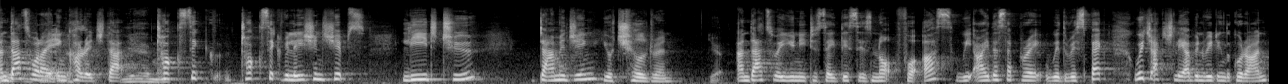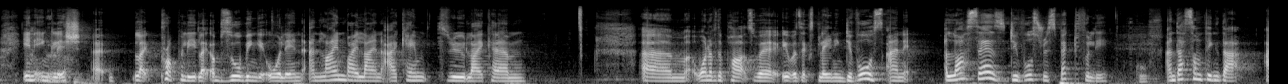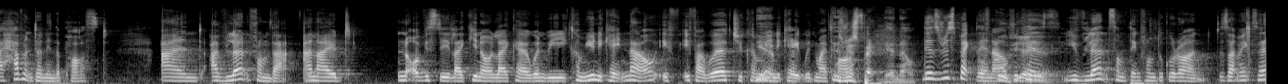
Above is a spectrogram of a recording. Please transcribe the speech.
and that's what I yeah, encourage. That yeah, toxic toxic relationships lead to damaging your children. Yeah. And that's where you need to say, this is not for us. We either separate with respect, which actually I've been reading the Quran in English, uh, like properly, like absorbing it all in. And line by line, I came through like um, um, one of the parts where it was explaining divorce. And it, Allah says, divorce respectfully. And that's something that I haven't done in the past. And I've learned from that. And I'd not obviously like, you know, like uh, when we communicate now, if, if I were to communicate with my There's respect there now. There's respect there Of now course, yeah, because yeah. you've learned something from the Quran. Does that make sense?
